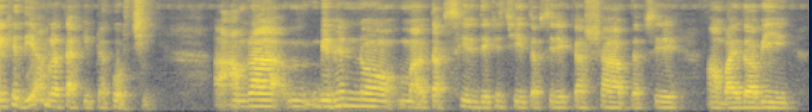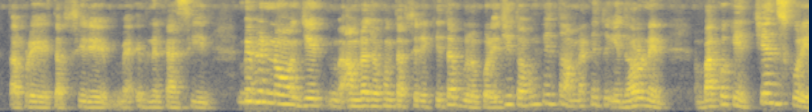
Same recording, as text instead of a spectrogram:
রেখে দিয়ে আমরা তাকিবটা করছি। আমরা বিভিন্ন তাফসির দেখেছি, তাফসিরে কাশাব, তাফসিরে বায়দাবি তারপরে তাফসিরে ইবনে কাসির, বিভিন্ন যে আমরা যখন তাফসিরের কিতাবগুলো পড়েছি তখন কিন্তু আমরা কিন্তু এই ধরনের বাক্যকে চেঞ্জ করে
